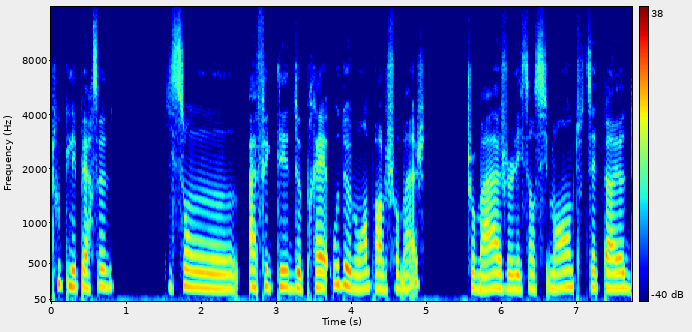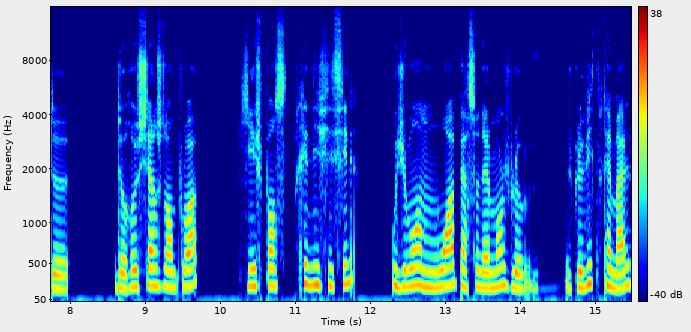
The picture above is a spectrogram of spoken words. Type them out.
toutes les personnes qui sont affectées de près ou de loin par le chômage chômage, le licenciement, toute cette période de, de recherche d'emploi qui est, je pense, très difficile, ou du moins moi, personnellement, je le, je le vis très mal.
